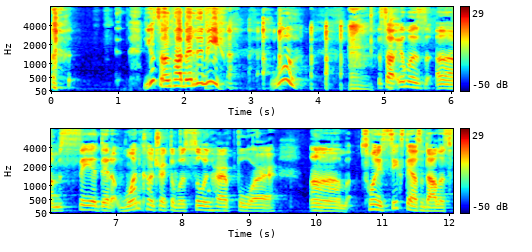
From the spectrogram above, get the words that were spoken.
you tongue pop better than me. Woo. So it was um, said that one contractor was suing her for um, twenty six thousand dollars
